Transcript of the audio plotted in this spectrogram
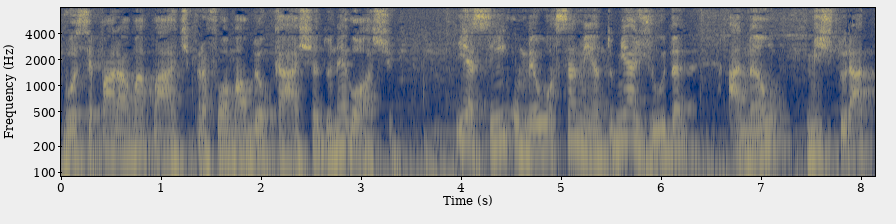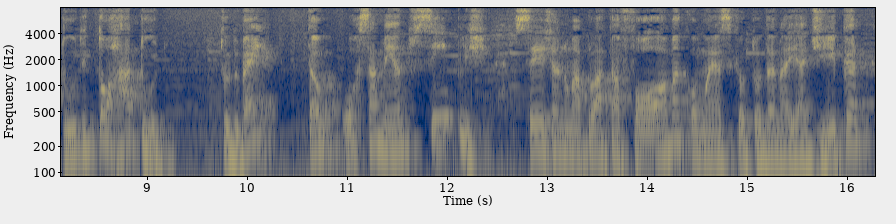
vou separar uma parte para formar o meu caixa do negócio. E assim o meu orçamento me ajuda a não misturar tudo e torrar tudo. Tudo bem? Então, orçamento simples, seja numa plataforma como essa que eu estou dando aí a dica,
